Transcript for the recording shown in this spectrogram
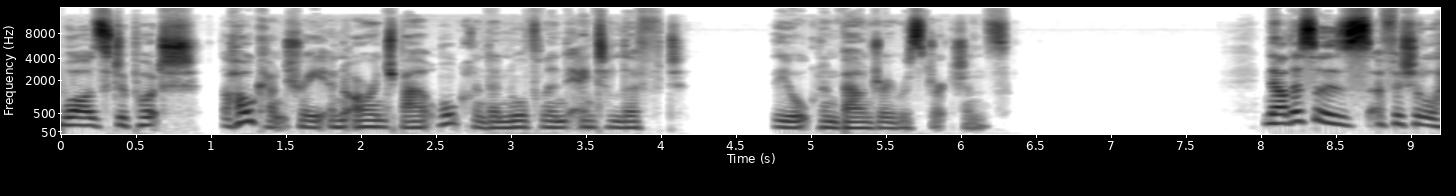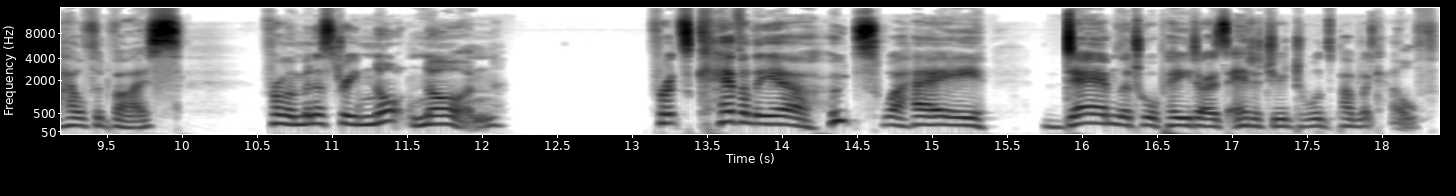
was to put the whole country in orange bar Auckland and Northland and to lift the Auckland boundary restrictions. Now, this is official health advice from a ministry not known for its cavalier hoots wahey, damn the torpedoes attitude towards public health.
